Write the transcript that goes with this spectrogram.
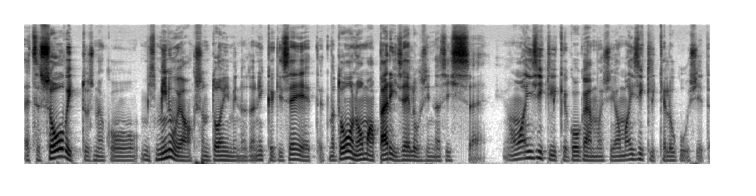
et see soovitus nagu, mis minu jaoks on toiminud, on ikkagi see, et, et ma toon oma päris elu sinna sisse oma isiklikke kogemusi, oma isiklikke lugusid,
